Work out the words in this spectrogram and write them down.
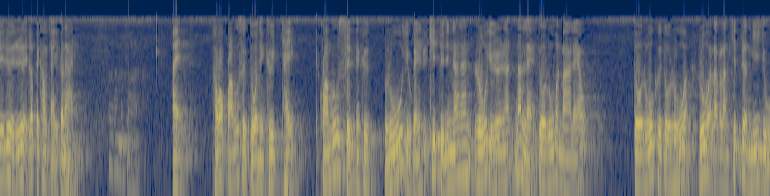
ๆเรื่อยๆเรื่อยๆแล้วไปเข้าใจก็ได้ถ้าธรรมชาติไอ้เขาว่าความรู้สึกตัวนี่คือใช้ความรู้สึกนี่คือ รู้อยู่กับคิดอยู่ในนั้น รู้อยู่ในนั้น นั่นแหละ ตัวรู้มันมาแล้ว ตัวรู้คือตัวรู้อะ รู้ว่าเรากำลังคิดเรื่องนี้อยู่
